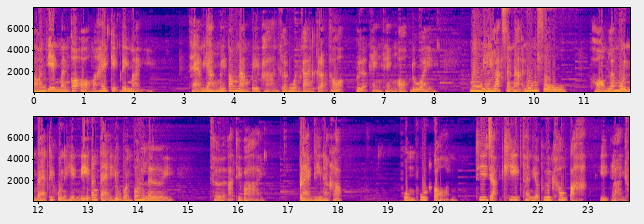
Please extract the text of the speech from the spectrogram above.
ตอนเย็นมันก็ออกมาให้เก็บได้ใหม่ แถมยังไม่ต้องนำไปผ่านกระบวนการกระเทาะเปลือกแข็งๆออกด้วย มันมีลักษณะนุ่มฟู หอมละมุนแบบที่คุณเห็นนี้ตั้งแต่อยู่บนต้นเลย เธออธิบาย แปลกดีนะครับ ผมพูดก่อน ที่จะคีบธัญพืชเข้าปากอีกหลายค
